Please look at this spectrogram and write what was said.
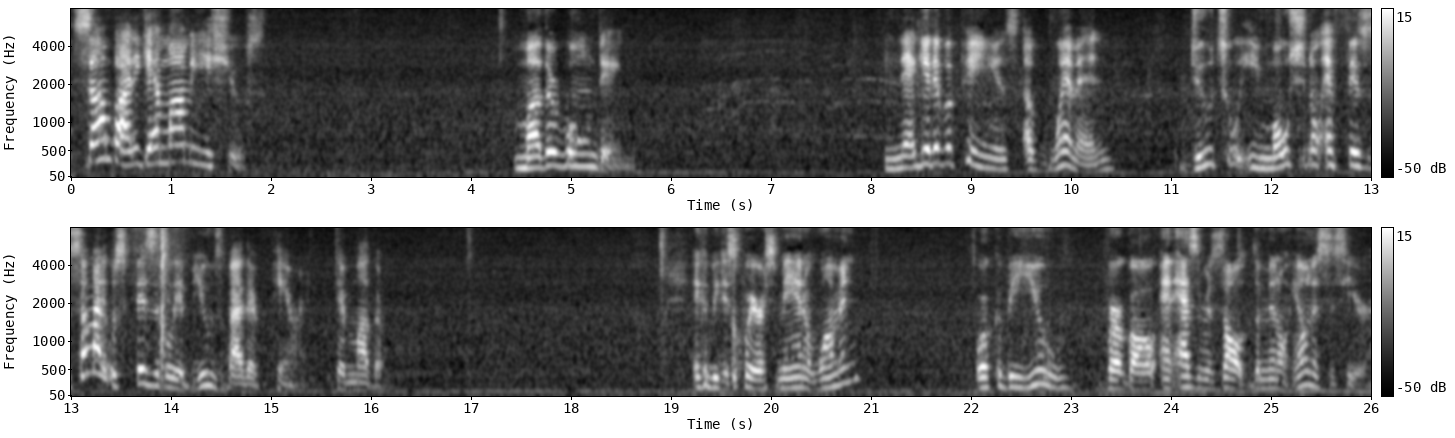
Somebody got mommy issues. Mother wounding. Negative opinions of women due to emotional and physical. Somebody was physically abused by their parent, their mother. It could be this Aquarius man or woman, or it could be you, Virgo, and as a result, the mental illness is here.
